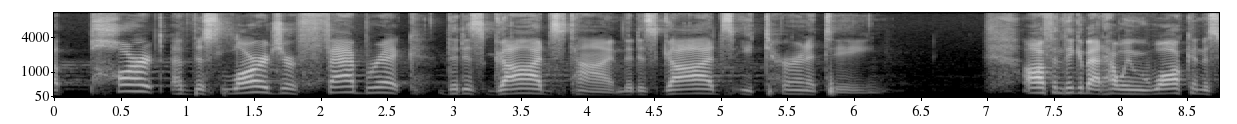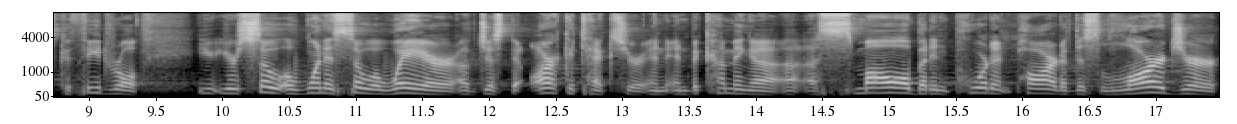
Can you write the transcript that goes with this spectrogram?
a part of this larger fabric that is God's time, that is God's eternity. I often think about how when we walk in this cathedral, you're so one is so aware of just the architecture and, and becoming a, a small but important part of this larger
